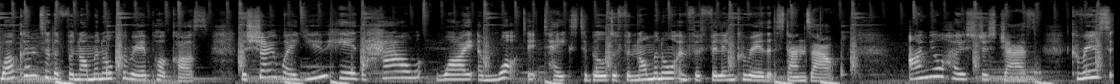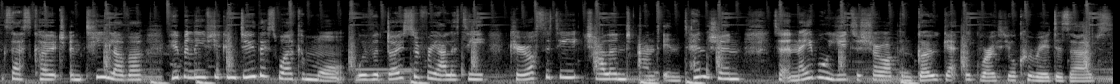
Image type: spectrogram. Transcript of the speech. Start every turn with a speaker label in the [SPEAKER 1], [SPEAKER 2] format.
[SPEAKER 1] Welcome to the Phenomenal Career Podcast, the show where you hear the how, why, and what it takes to build a phenomenal and fulfilling career that stands out. I'm your host, Just Jaz, career success coach and tea lover who believes you can do this work and more with a dose of reality, curiosity, challenge, and intention to enable you to show up and go get the growth your career deserves.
